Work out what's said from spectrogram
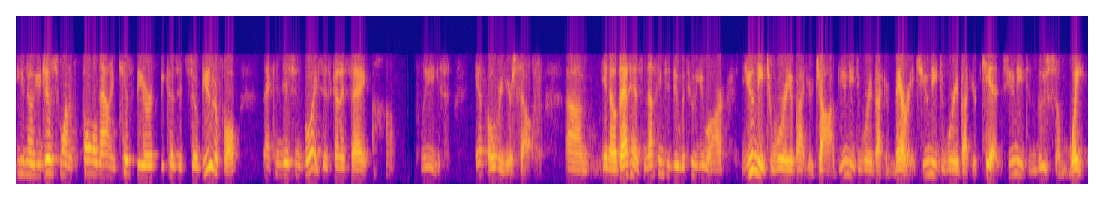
you know, you just want to fall down and kiss the earth because it's so beautiful. That conditioned voice is going to say, oh, please get over yourself um, you know, that has nothing to do with who you are. You need to worry about your job. You need to worry about your marriage. You need to worry about your kids. You need to lose some weight.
